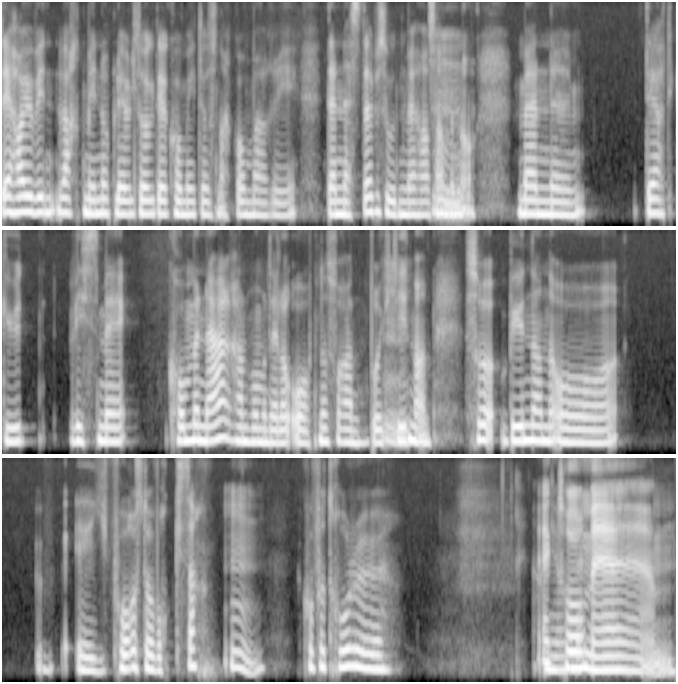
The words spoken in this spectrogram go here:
det har jo vært min opplevelse òg, det kommer jeg til å snakke om her i den neste episoden vi har sammen Mm. nå. Men eh, det at Gud, hvis vi kommer nær han eller åpner for han, bruker Mm. tid med han, så begynner han å forestå får oss til å vokse. Mm. Hvorfor tror du han Jeg tror vi,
